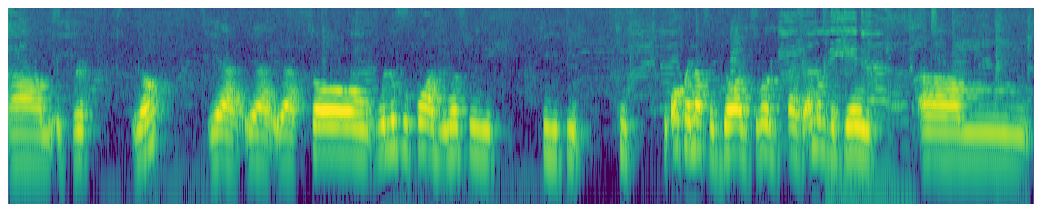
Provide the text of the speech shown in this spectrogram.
Um, it's, you know, yeah, yeah, yeah. So we're looking forward, you know, to to to to, to open up the doors because at the end of the day, um,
